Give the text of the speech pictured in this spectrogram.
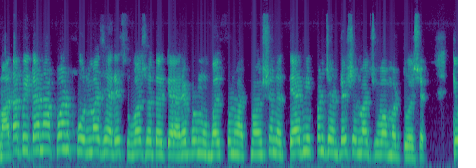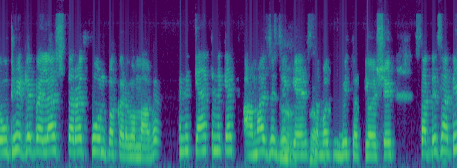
માતા પિતાના પણ ફોનમાં જ્યારે સુવા જતા હોય ત્યારે પણ મોબાઈલ ફોન હાથમાં હોય છે અને અત્યારની પણ જનરેશનમાં જોવા મળતું હશે કે ઉઠે એટલે પહેલા જ તરત ફોન પકડવામાં આવે અને ક્યાંક ને ક્યાંક આમાં જ ગેરસમજ ઊભી થતી હોય છે. સાથે સાથે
